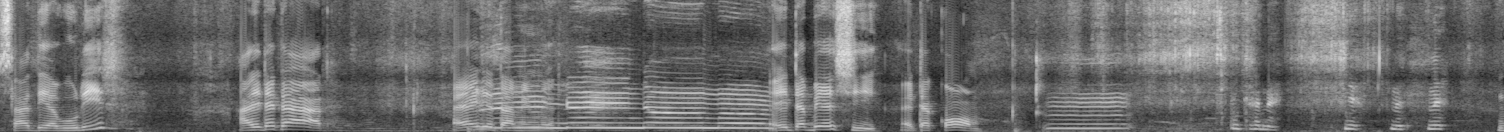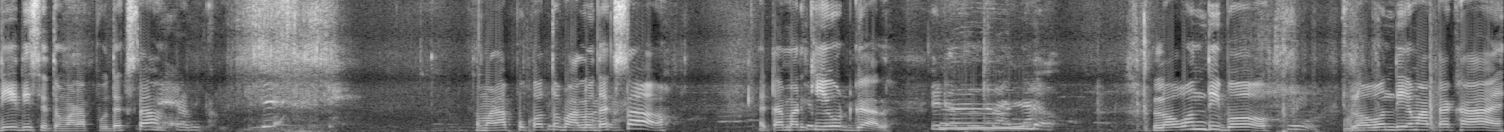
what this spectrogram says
সাদিয়া বুড়ির। আর এটা কার? এই যে তামিমের। এটা বেশি এটা কম। নে নে নে দিয়ে দিছে তোমার আপু দেখছ। তোমার আপু কত ভালো দেখছ? এটা আমার কিউট গার্ল এটা লবণ দিব। লবণ দিয়ে মালটা খায়।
